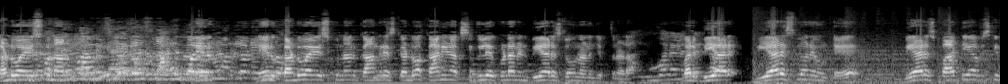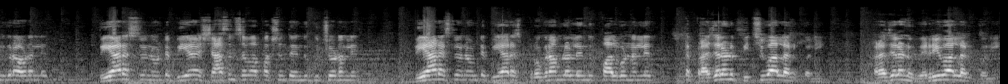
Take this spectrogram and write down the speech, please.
కండువా వేసుకున్నాను. నేను నేను కండువా వేసుకున్నాను కాంగ్రెస్ కండువా కానీ నాకు సిగ్గు లేకుండా నేను బీఆర్ఎస్లో ఉన్నానని చెప్తున్నాడా? మరి బీఆర్ బీఆర్ఎస్లోనే ఉంటే బీఆర్ఎస్ పార్టీ ఆఫీస్కి ఎందుకు రావడం లేదు? బీఆర్ఎస్లోనే ఉంటే బీఆర్ఎస్ శాసనసభ పక్షంతో ఎందుకు కూర్చోవడం లేదు? బీఆర్ఎస్లోనే ఉంటే బీఆర్ఎస్ ప్రోగ్రాంలలో ఎందుకు పాల్గొనడం లేదు? అంటే ప్రజలను పిచ్చి వాళ్ళు అనుకొని ప్రజలను వెర్రి వాళ్ళు అనుకొని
